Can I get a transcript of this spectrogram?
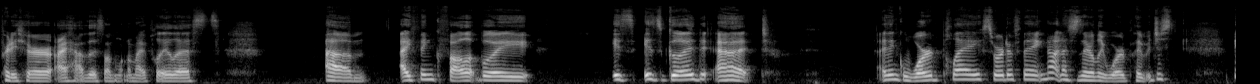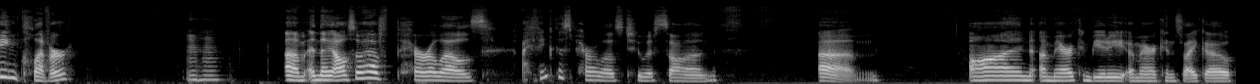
pretty sure I have this on one of my playlists. Um, I think Fall Out Boy is is good at I think wordplay sort of thing. Not necessarily wordplay, but just being clever. Mm-hmm. Um, and they also have parallels. I think this parallels to a song um on American Beauty, American Psycho.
